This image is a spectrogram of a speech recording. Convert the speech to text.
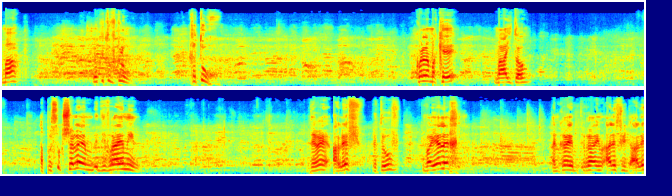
מה? לא כתוב כלום, חתוך. כל המכה, מה איתו? הפסוק שלם בדברי הימים. תראה, א', כתוב, וילך, אני קורא דברי א' י"א,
